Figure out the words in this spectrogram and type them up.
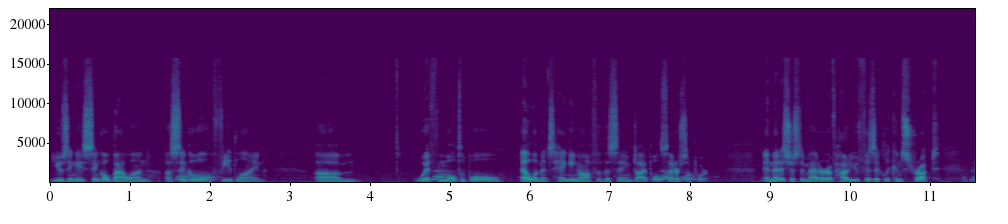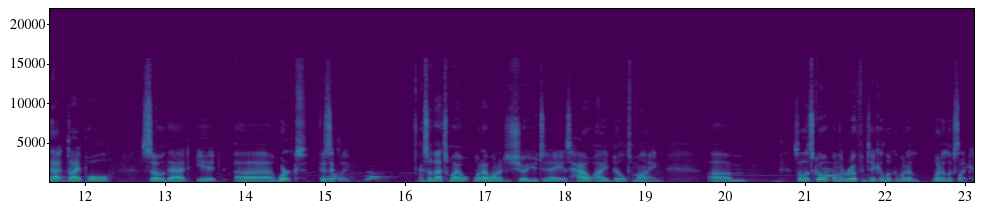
using a single balun, a single feed line, um, with multiple elements hanging off of the same dipole center support. And then it's just a matter of how do you physically construct that dipole so that it uh, works physically. And so that's why what I wanted to show you today is how I built mine. Um, so let's go up on the roof and take a look at what it, what it looks like.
